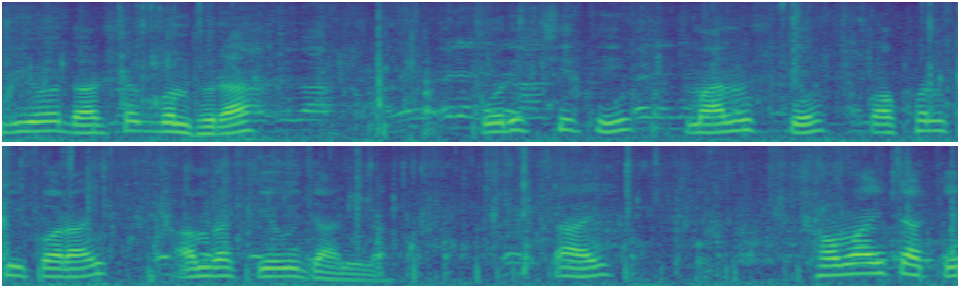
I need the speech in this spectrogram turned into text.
প্রিয় দর্শক বন্ধুরা, পরিস্থিতি মানুষকে কখন কি করায় আমরা কেউ জানি না। তাই সময়টাকে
